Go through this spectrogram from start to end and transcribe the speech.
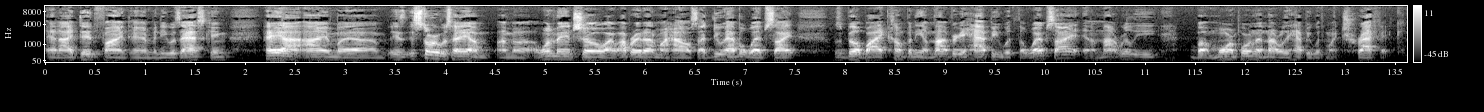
and I did find him, and he was asking, "Hey, I, I'm." Um, his, his story was, "Hey, I'm I'm a one man show. I operate out of my house. I do have a website. It was built by a company. I'm not very happy with the website, and I'm not really, but more importantly, I'm not really happy with my traffic."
